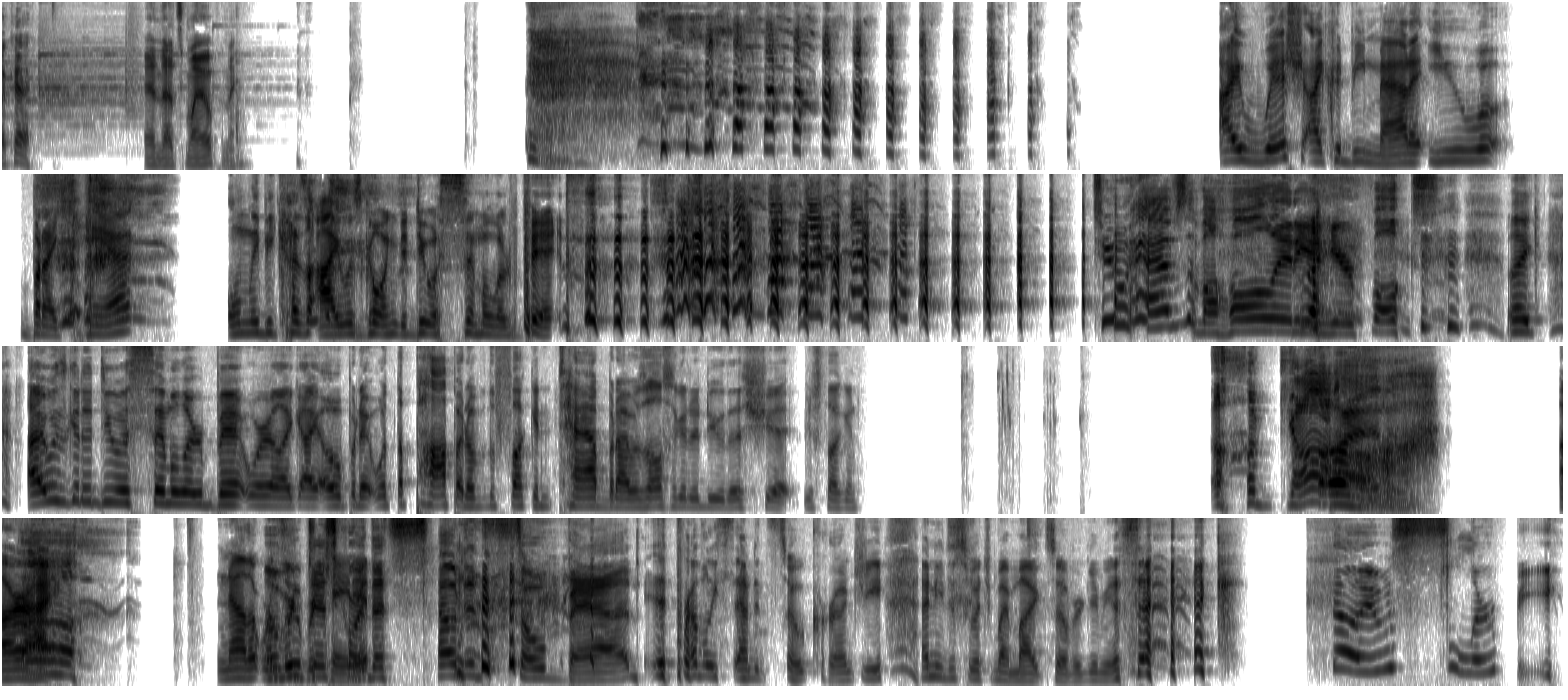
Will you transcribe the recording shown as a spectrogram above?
Okay. And that's my opening. I wish I could be mad at you, but I can't. only because I was going to do a similar bit. Two halves of a whole idiot here, folks. like I was gonna do a similar bit where like I open it with the popping of the fucking tab, but I was also gonna do this shit. Just fucking. Oh God! All right. Oh, now that we're over lubricated, Discord, that sounded so bad. it probably sounded so crunchy. I need to switch my mics over. Give me a sec. No, it was Slurpee.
